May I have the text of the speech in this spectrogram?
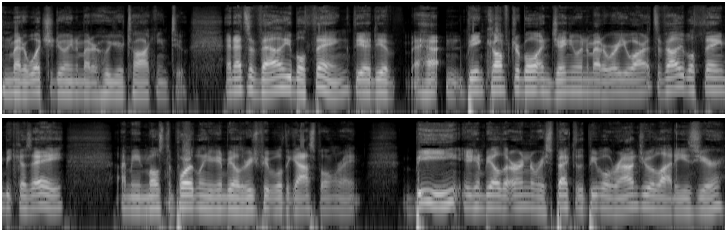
no matter what you're doing, no matter who you're talking to. And that's a valuable thing. The idea of ha- being comfortable and genuine no matter where you are. It's a valuable thing because, A, I mean, most importantly, you're going to be able to reach people with the gospel, right? B, you're going to be able to earn the respect of the people around you a lot easier.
